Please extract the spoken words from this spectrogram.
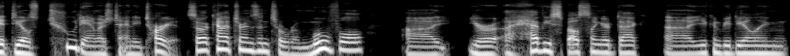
it deals two damage to any target. So it kind of turns into removal. Uh, you're a heavy spell slinger deck. Uh, you can be dealing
